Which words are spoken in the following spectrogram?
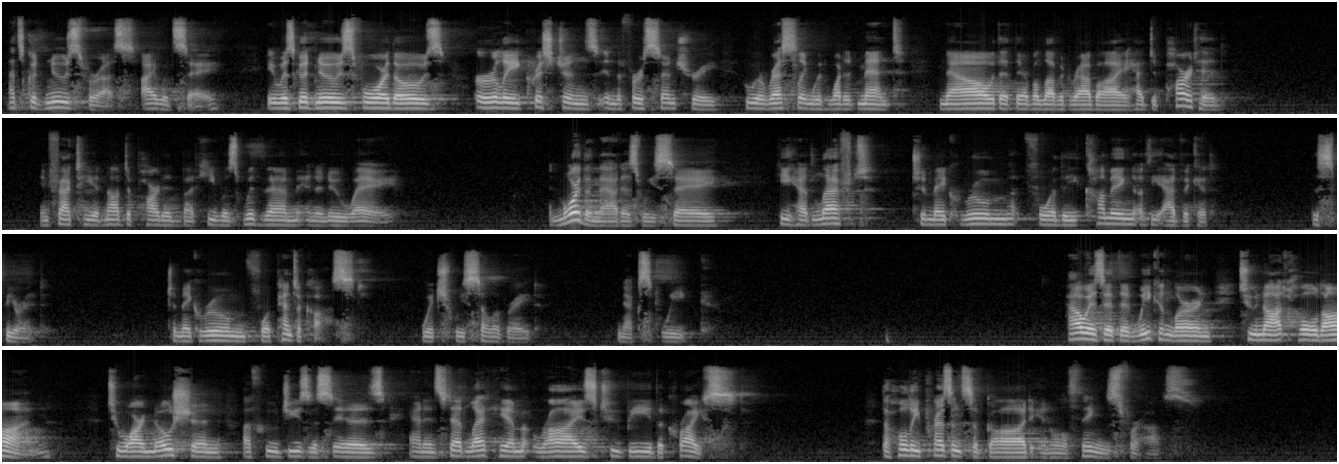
That's good news for us, I would say. It was good news for those early Christians in the first century who were wrestling with what it meant now that their beloved rabbi had departed. In fact, he had not departed, but he was with them in a new way. And more than that, as we say, he had left to make room for the coming of the advocate, the Spirit, to make room for Pentecost, which we celebrate next week. How is it that we can learn to not hold on to our notion of who Jesus is and instead let him rise to be the Christ, the holy presence of God in all things for us,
